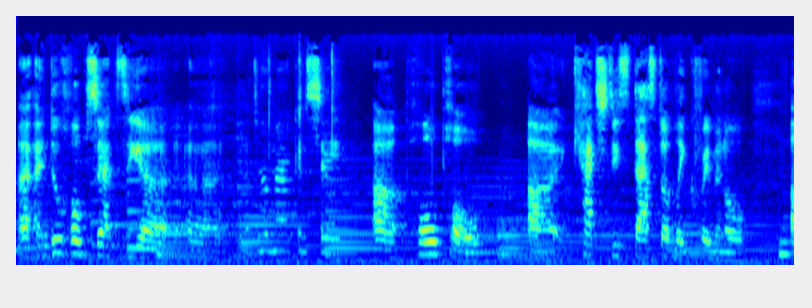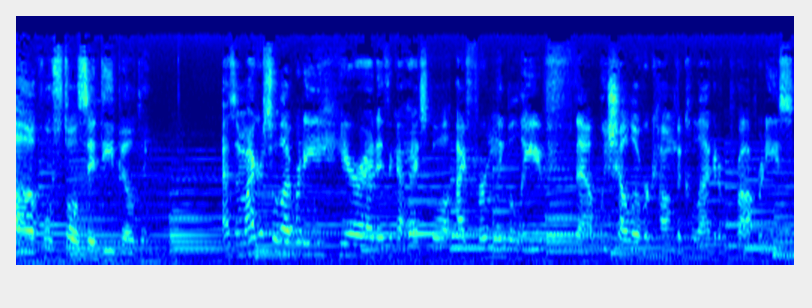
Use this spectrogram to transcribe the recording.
I, I do hope that the, uh, uh, what do Americans say? Uh, po-po, uh, catch this dastardly criminal, uh, who stole the D building. As a micro celebrity here at Ithaca High School, I firmly believe that we shall overcome the collaborative properties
